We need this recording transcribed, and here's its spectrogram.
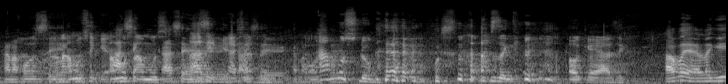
anak musik Anak musik ya? Amus, Asik, amus. asik, Asik, asik, asik. anak musik. amus dong asik. Oke, asik. apa ya lagi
